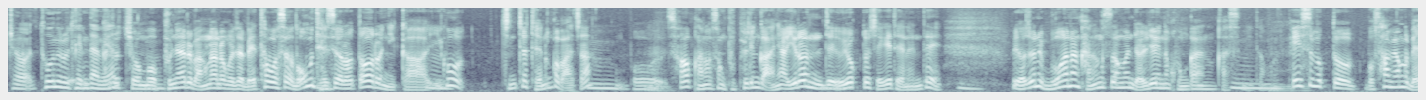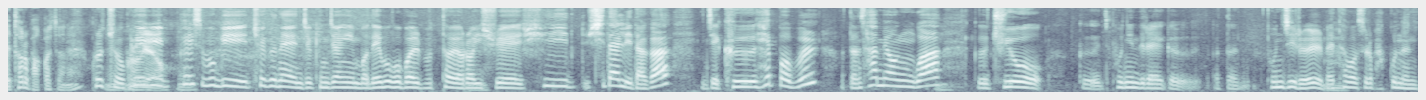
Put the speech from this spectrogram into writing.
저 돈으로 된다면. 그렇죠. 뭐 분야를 막론하고 이제 메타버스가 너무 대세로 떠오르니까 이거 진짜 되는 거 맞아? 뭐 사업 가능성 부풀린 거 아니야? 이런 이제 의혹도 제기되는데 여전히 무한한 가능성은 열려 있는 공간 같습니다. 뭐 페이스북도 뭐 사명을 메타로 바꿨잖아요. 그렇죠. 그 그러게요. 얘기 페이스북이 최근에 이제 굉장히 뭐 내부 고발부터 여러 이슈에 시, 시달리다가 이제 그 해법을 어떤 사명과 그 주요 그 본인들의 그 어떤 본질을 메타버스로 바꾸는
